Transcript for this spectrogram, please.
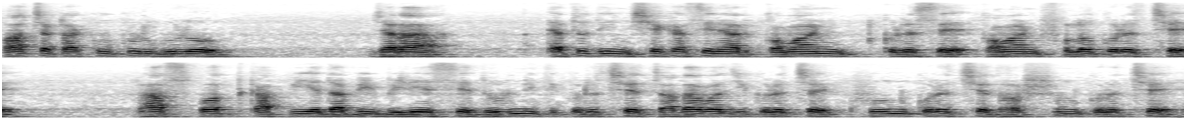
পাঁচাটা কুকুরগুলো যারা এতদিন শেখ হাসিনার কমান্ড করেছে, কমান্ড ফলো করেছে, রাজপথ কাঁপিয়ে দাবি বেরিয়েছে দুর্নীতি করেছে, চাঁদাবাজি করেছে, খুন করেছে, ধর্ষণ করেছে,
